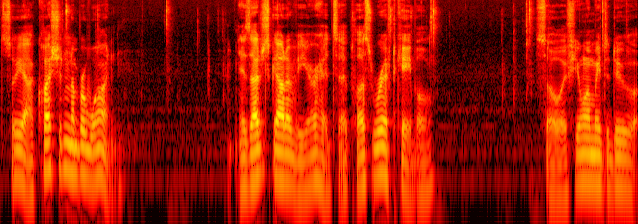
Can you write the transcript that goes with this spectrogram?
so yeah, question number one is I just got a VR headset plus Rift cable. So if you want me to do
